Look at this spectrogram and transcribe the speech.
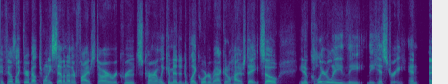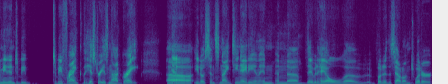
it feels like there are about 27 other five-star recruits currently committed to play quarterback at Ohio State. So, you know, clearly the the history and I mean, and to be to be frank, the history is not great. Yeah. Uh, you know, since 1980, and and, and uh, David Hale uh, put this out on Twitter.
